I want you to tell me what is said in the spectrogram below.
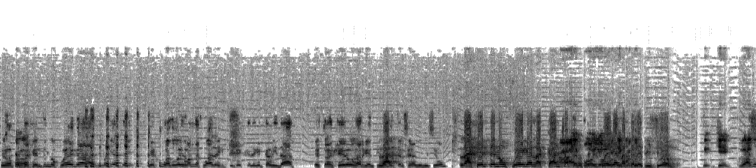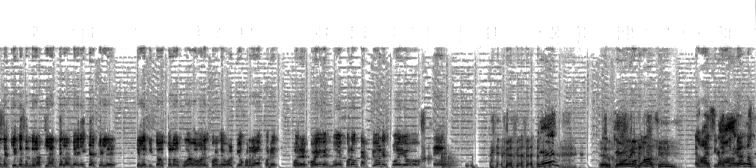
Pero, pero la gente no juega. Imagínate qué jugadores van a jugar, de, qué, de qué calidad. Extranjeros, argentinos La- de tercera división. La gente no juega en la cancha, Ay, pero te juega en la cuando- televisión. que, que gracias a quien descendió el Atlante a la América que le que le quitó a todos los jugadores cuando se volvió por por el, por el jueves, ¿no? fueron campeones, pollo. ¿eh? ¿Quién? El hobby, ¿no? Sí. El Ah, Messi cabrón. mexicano.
